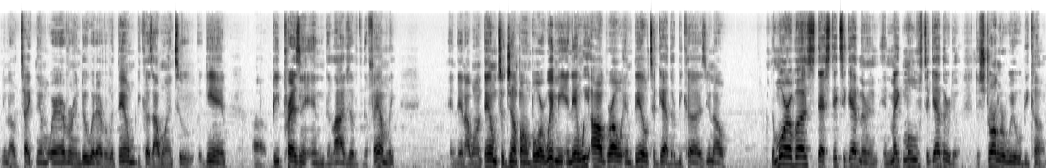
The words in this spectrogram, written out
you know take them wherever and do whatever with them because i want to again uh, be present in the lives of the family. And then I want them to jump on board with me. And then we all grow and build together because, you know, the more of us that stick together and, and make moves together, the, the stronger we will become.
